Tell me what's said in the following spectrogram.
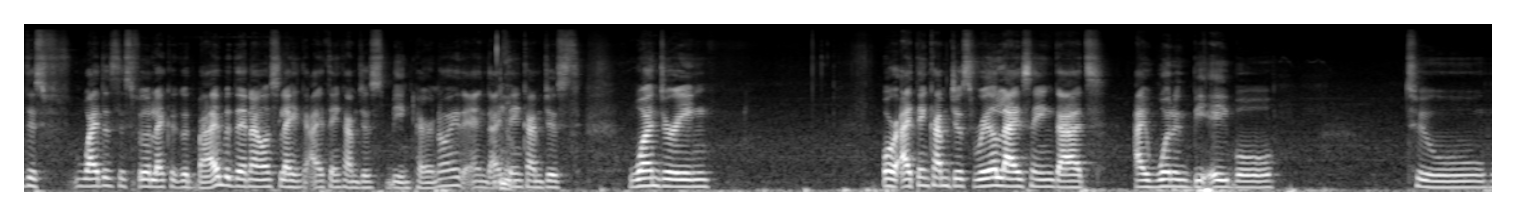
this why does this feel like a goodbye but then i was like i think i'm just being paranoid and i Yeah. think i'm just wondering or i think i'm just realizing that i wouldn't be able to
